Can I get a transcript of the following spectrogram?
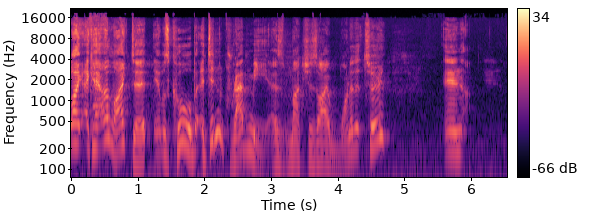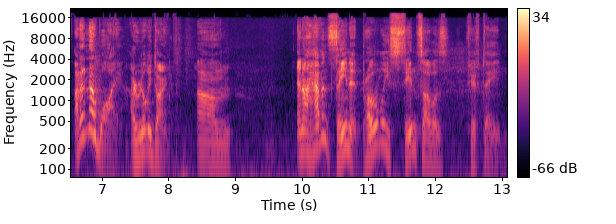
like okay, I liked it. It was cool, but it didn't grab me as much as I wanted it to, and I don't know why. I really don't. Um, and I haven't seen it probably since I was fifteen.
